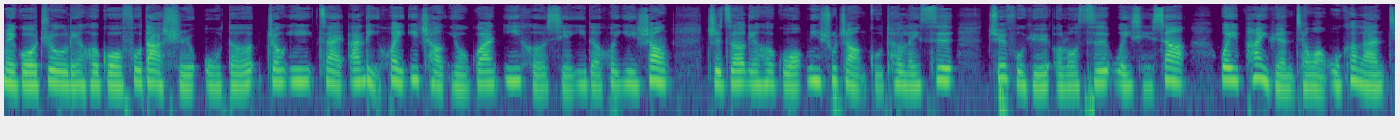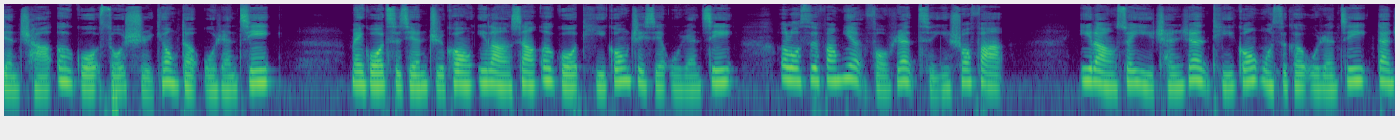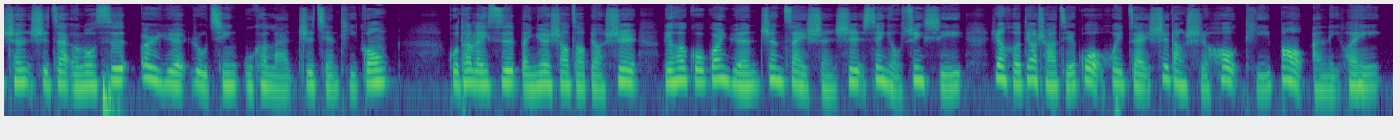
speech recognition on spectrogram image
美国驻联合国副大使伍德周一在安理会一场有关伊核协议的会议上，指责联合国秘书长古特雷斯屈服于俄罗斯威胁下，未派员前往乌克兰检查俄国所使用的无人机。美国此前指控伊朗向俄国提供这些无人机，俄罗斯方面否认此一说法。伊朗虽已承认提供莫斯科无人机，但称是在俄罗斯二月入侵乌克兰之前提供。古特雷斯本月稍早表示，联合国官员正在审视现有讯息，任何调查结果会在适当时候提报安理会。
